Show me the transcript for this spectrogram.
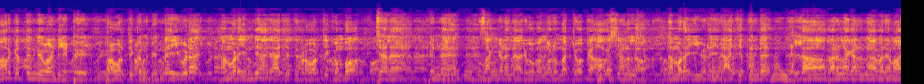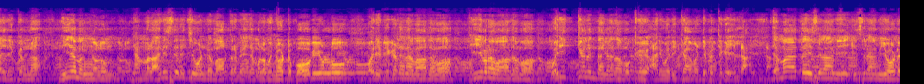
മാർഗത്തിന് വേണ്ടിയിട്ട് പ്രവർത്തിക്കുന്നു. പിന്നെ ഇവിടെ നമ്മുടെ ഇന്ത്യ രാജ്യത്ത് പ്രവർത്തിക്കുമ്പോൾ ചില പിന്നെ സംഘടനാ രൂപങ്ങളും മറ്റുമൊക്കെ ആവശ്യമാണല്ലോ. നമ്മുടെ ഇവിടെ രാജ്യത്തിന്റെ എല്ലാ ഭരണഘടനാപരമായിരിക്കുന്ന നിയമങ്ങളും നമ്മൾ അനുസരിച്ചുകൊണ്ട് മാത്രമേ നമ്മൾ മുന്നോട്ട് പോവുകയുള്ളൂ. ഒരു വിഘടനവാദമോ തീവ്രവാദമോ ഒരിക്കലും തന്നെ നമുക്ക് അനുവദിക്കാൻ വേണ്ടി പറ്റുകയില്ല. ജമാഅത്തെ ഇസ്ലാമി ഇസ്ലാമിയോട്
